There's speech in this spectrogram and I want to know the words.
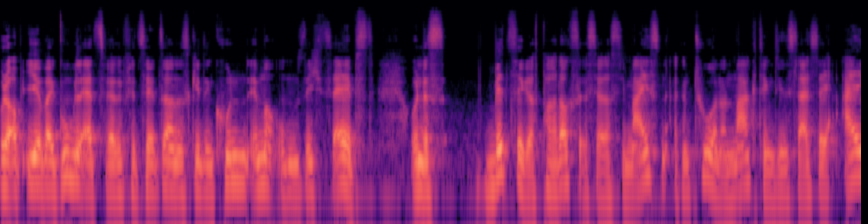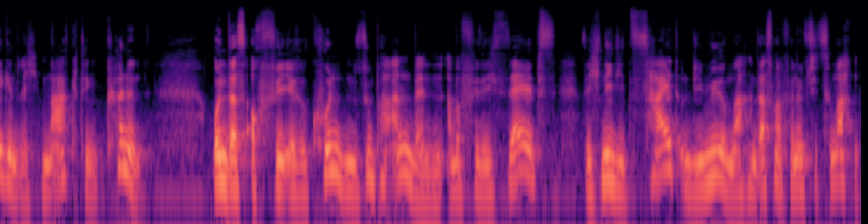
oder ob ihr bei Google Ads verifiziert seid, sondern es geht den Kunden immer um sich selbst. Und das Witzige, das Paradoxe ist ja, dass die meisten Agenturen und Marketingdienstleister ja eigentlich Marketing können und das auch für ihre Kunden super anwenden, aber für sich selbst sich nie die Zeit und die Mühe machen, das mal vernünftig zu machen.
